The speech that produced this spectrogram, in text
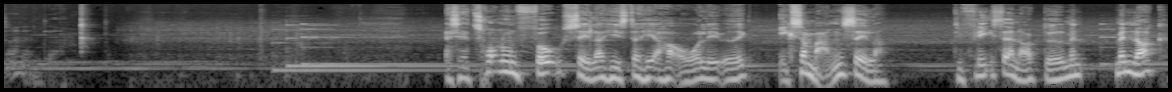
Sådan der. Altså, jeg tror, nogle få celler, hister her, har overlevet. Ikke, ikke så mange celler. De fleste er nok døde, men, men nok.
